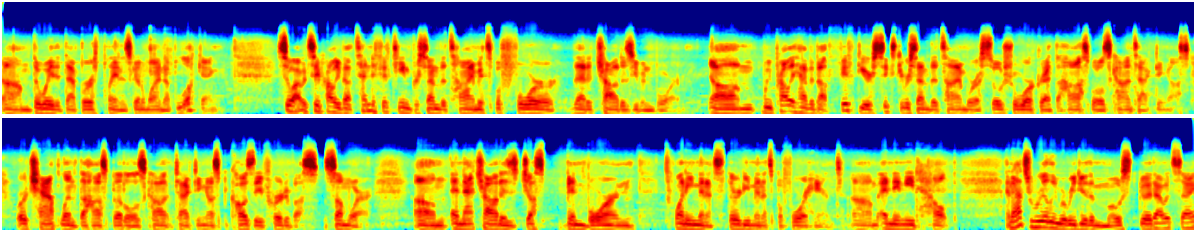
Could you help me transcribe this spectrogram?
um, the way that that birth plan is going to wind up looking. So I would say probably about 10 to 15 percent of the time it's before that a child is even born. Um, we probably have about 50 or 60 percent of the time where a social worker at the hospital is contacting us, or a chaplain at the hospital is contacting us because they've heard of us somewhere, um, and that child has just been born 20 minutes, 30 minutes beforehand, um, and they need help. And that's really where we do the most good, I would say,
